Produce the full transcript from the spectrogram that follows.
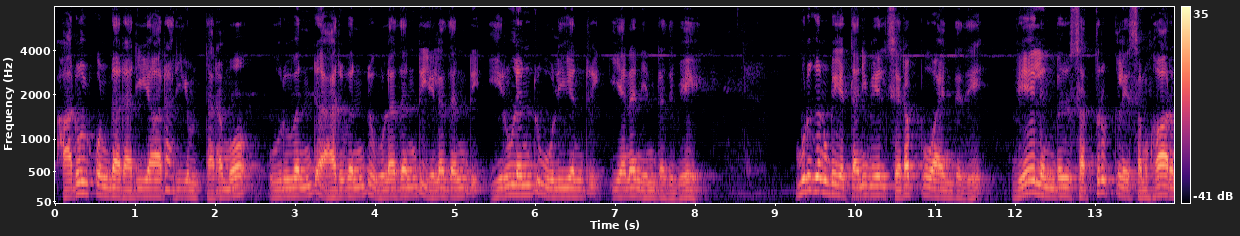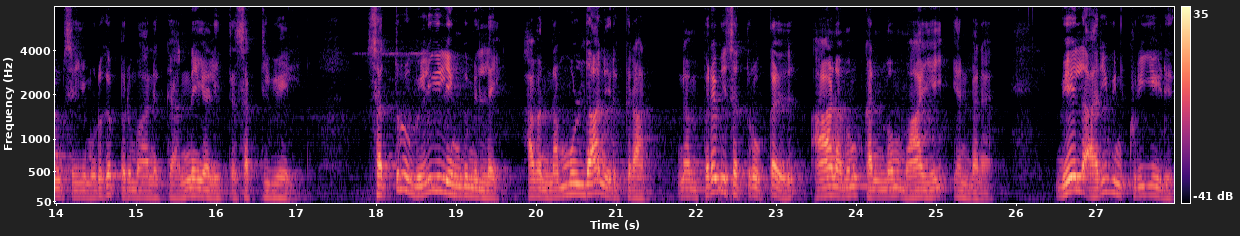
அருள் கொண்டர் அறியார் அறியும் தரமோ உருவன்று அருவன்று உளதன்று இளதன்று இருளன்று ஒளியன்று என நின்றதுவே. முருகனுடைய தனிவேல் சிறப்பு வாய்ந்தது. வேல் என்பது சத்ருக்களை சம்ஹாரம் செய்யும் முருகப்பெருமானுக்கு அன்னை அளித்த சக்தி வேல். சத்ரு வெளியில் எங்கும் இல்லை. அவன் நம்முள்தான் இருக்கிறான். நம் பிறவி சத்ருக்கள் ஆணவம் கண்மம் மாயை என்பன. வேல் அறிவின் குறியீடு.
